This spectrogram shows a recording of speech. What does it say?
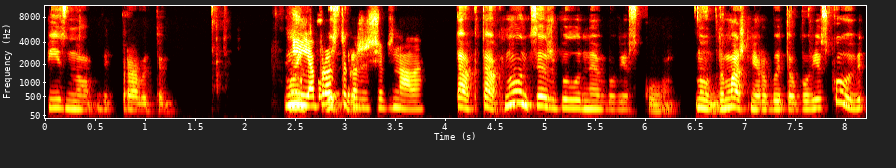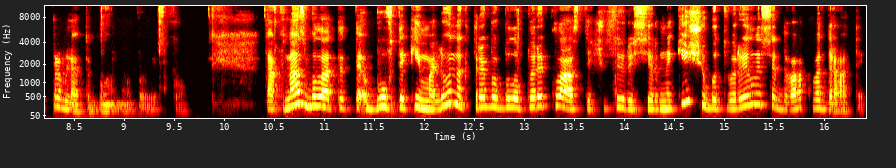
пізно відправити. Ні, Ну, я просто кажу, щоб знала. Так, так, ну це ж було не обов'язково. Ну, домашнє робити обов'язково, відправляти було не обов'язково. Так, в нас була, був такий малюнок, треба було перекласти чотири сірники, щоб утворилося два квадрати.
